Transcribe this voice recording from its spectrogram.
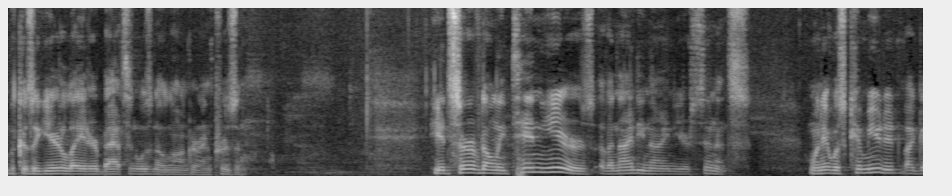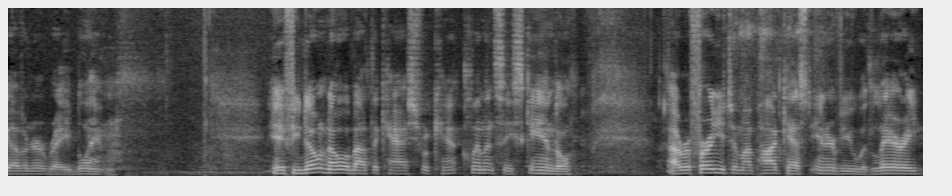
because a year later, Batson was no longer in prison. He had served only 10 years of a 99 year sentence when it was commuted by Governor Ray Blanton. If you don't know about the cash for clemency scandal, I refer you to my podcast interview with Larry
